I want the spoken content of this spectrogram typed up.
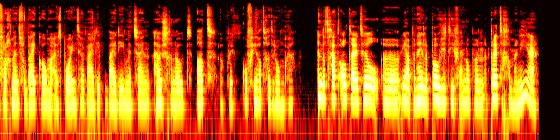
fragment voorbij komen uit Pointer, waar die, bij die met zijn huisgenoot had, ook weer koffie had gedronken. En dat gaat altijd heel, uh, ja, op een hele positieve en op een prettige manier.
